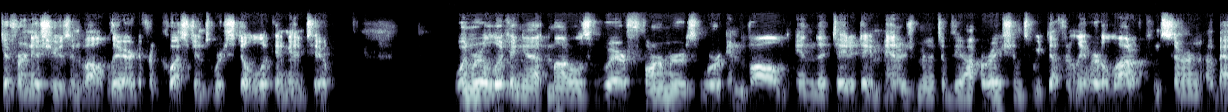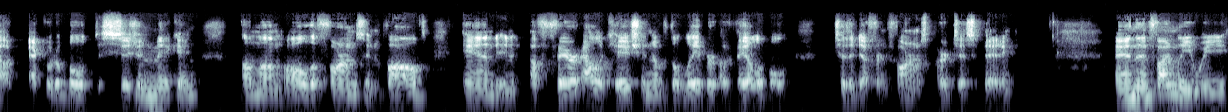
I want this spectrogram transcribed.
different issues involved there, different questions we're still looking into. When we're looking at models where farmers were involved in the day to day management of the operations, we definitely heard a lot of concern about equitable decision making among all the farms involved and in a fair allocation of the labor available to the different farms participating. And then finally, we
